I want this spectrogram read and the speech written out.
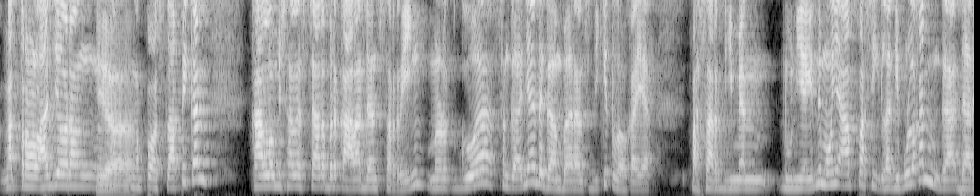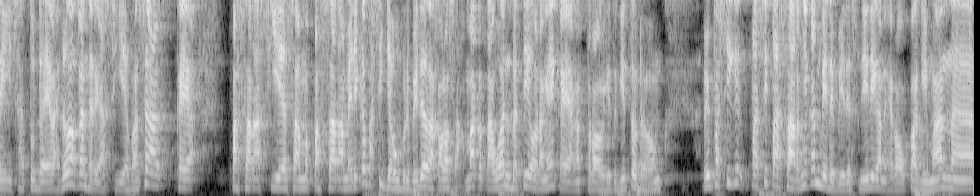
nge-troll aja orang Iya. nge- nge-post. Tapi kan kalau misalnya secara berkala dan sering, menurut gua seenggaknya ada gambaran sedikit loh kayak pasar demand dunia ini maunya apa sih? Lagi pula kan nggak dari satu daerah doang kan dari Asia. Masa kayak pasar Asia sama pasar Amerika pasti jauh berbeda lah. Kalau sama ketahuan berarti orangnya kayak nge-troll gitu-gitu dong. Tapi pasti pasti pasarnya kan beda-beda sendiri kan Eropa gimana,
